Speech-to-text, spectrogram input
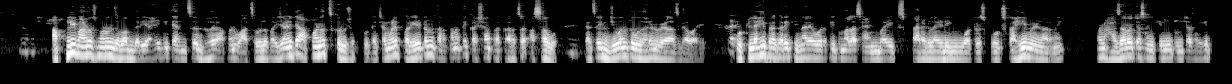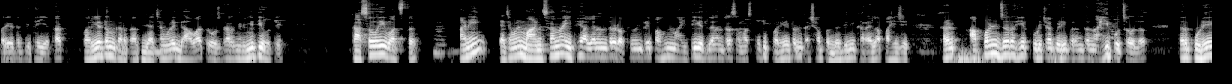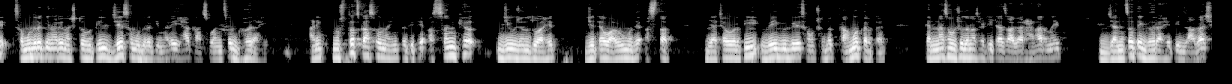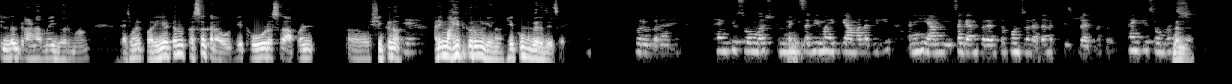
आपली माणूस म्हणून जबाबदारी आहे की त्यांचं घर आपण वाचवलं पाहिजे आणि ते आपणच करू शकतो. त्याच्यामुळे पर्यटन करताना ते कशा प्रकारचं असावं? त्याचं एक जिवंत उदाहरण वेळाच गाव आहे. कुठल्याही प्रकारे किनाऱ्यावरती तुम्हाला सँडबाईक्स पॅराग्लायडिंग वॉटर स्पोर्ट्स काही मिळणार नाही. पण हजारोच्या संख्येने तुमच्यासारखे पर्यटक तिथे येतात पर्यटन करतात ज्याच्यामुळे गावात रोजगार निर्मिती होते. कासवही वाचतं. आणि त्याच्यामुळे माणसांना इथे आल्यानंतर डॉक्युमेंटरी पाहून माहिती घेतल्यानंतर समजतं की पर्यटन कशा पद्धतीने करायला पाहिजे. कारण आपण जर हे पुढच्या पिढीपर्यंत नाही पोहोचवलं तर पुढे समुद्रकिनारे नष्ट होतील जे समुद्रकिनारे ह्या कासवांचं घर आहे. आणि नुसतंच कासव नाही तर तिथे असंख्य जीवजंतू आहेत जे त्या वाळूमध्ये असतात ज्याच्यावरती वेगवेगळे संशोधक कामं करतात त्यांना संशोधनासाठी त्या जागा राहणार नाहीत. ज्यांचं ते घर आहे ती जागा शिल्लक राहणार नाही घर म्हणून. त्याच्यामुळे पर्यटन कसं करावं हे थोडंसं आपण शिकणं. आणि माहीत करून घेणं हे खूप गरजेचं आहे. बरोबर आहे. थँक्यू सो मच तुम्ही ही सगळी माहिती आम्हाला दिली आणि ही आम्ही सगळ्यांपर्यंत पोहोचवण्याचा नक्कीच प्रयत्न करू. थँक्यू सो मच धन्यवाद.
